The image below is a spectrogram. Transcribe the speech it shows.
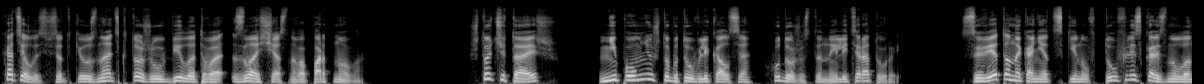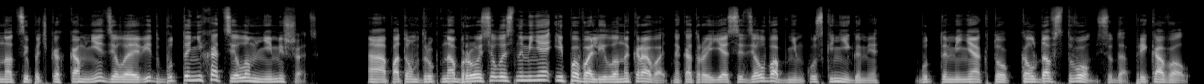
Хотелось все-таки узнать, кто же убил этого злосчастного портного. «Что читаешь?» «Не помню, чтобы ты увлекался художественной литературой». Света, наконец, скинув туфли, скользнула на цыпочках ко мне, делая вид, будто не хотела мне мешать. А потом вдруг набросилась на меня и повалила на кровать, на которой я сидел в обнимку с книгами, будто меня кто колдовством сюда приковал.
